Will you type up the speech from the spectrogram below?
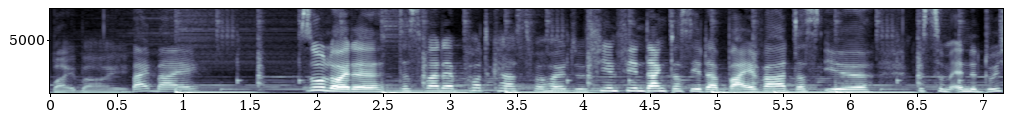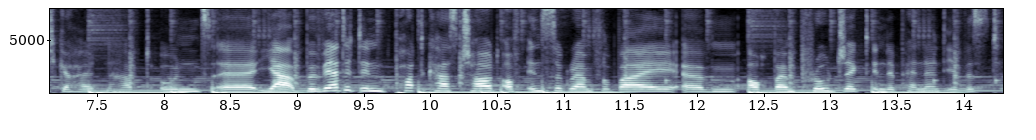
Bye, bye. Bye, bye. So Leute, das war der Podcast für heute. Vielen, vielen Dank, dass ihr dabei wart, dass ihr bis zum Ende durchgehalten habt. Und äh, ja, bewertet den Podcast, schaut auf Instagram vorbei, ähm, auch beim Project Independent. Ihr wisst,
